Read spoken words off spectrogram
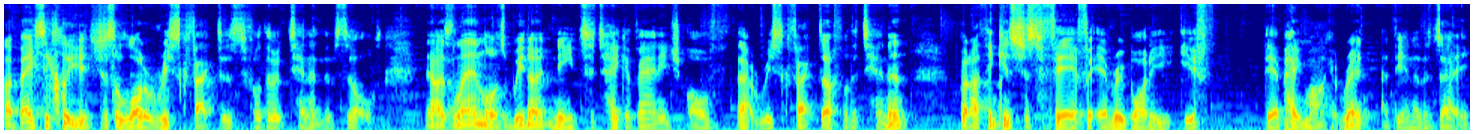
Like basically, it's just a lot of risk factors for the tenant themselves. Now, as landlords, we don't need to take advantage of that risk factor for the tenant. But I think it's just fair for everybody if they're paying market rent at the end of the day.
